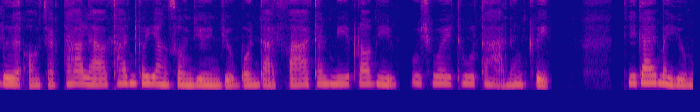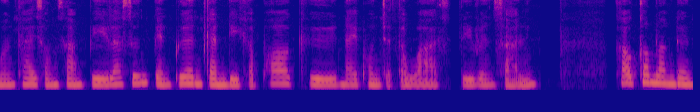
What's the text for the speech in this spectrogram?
เรือออกจากท่าแล้วท่านก็ยังทรงยืนอยู่บนดาดฟ้าทั้งนี้เพราะมีผู้ช่วยทูตทหารอังกฤษ ที่ได้มาอยู่เมืองไทยสองสามปี และซึ่งเป็นเพื่อนกันดีกับพ่อคือนายพลจัตวาสตีเวนสัน เขากำลังเดิน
